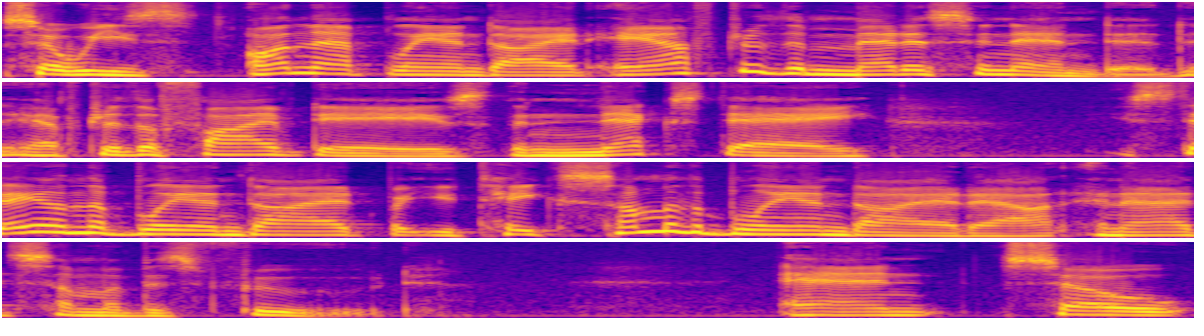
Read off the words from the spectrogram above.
So he's on that bland diet. After the medicine ended, after the five days, the next day, you stay on the bland diet, but you take some of the bland diet out and add some of his food. And so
